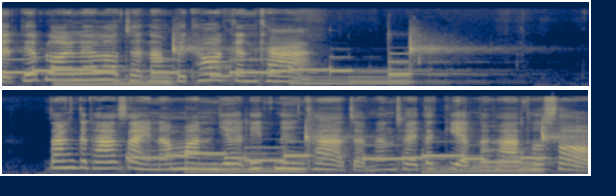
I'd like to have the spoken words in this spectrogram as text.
สร็จเรียบร้อยแล้วเราจะนำไปทอดกันค่ะ ตั้งกระทะใส่น้ำมันเยอะนิดนึงค่ะ จากนั้นใช้ตะเกียบนะคะ ทดสอบ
